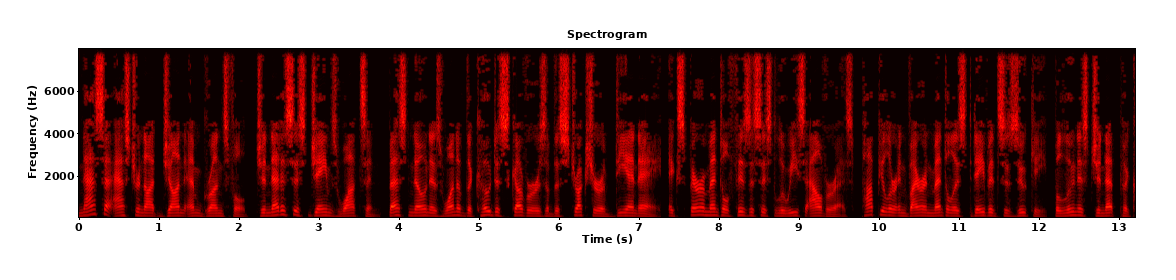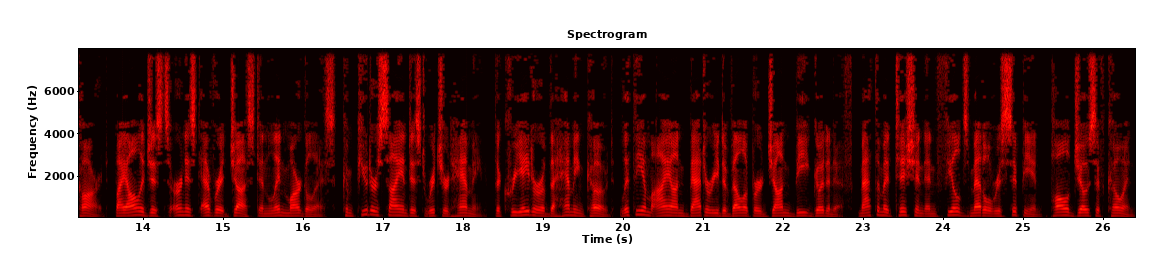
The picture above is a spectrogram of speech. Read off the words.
NASA astronaut John M. Grunsfeld, geneticist James Watson, best known as one of the co-discoverers of the structure of DNA, experimental physicist Luis Alvarez, popular environmentalist David Suzuki, balloonist Jeannette Piccard, biologists Ernest Everett Just and Lynn Margulis, computer scientist Richard Hamming, the creator of the Hamming code, lithium-ion battery developer John B. Goodenough, mathematician and Fields Medal recipient Paul Joseph Cohen,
